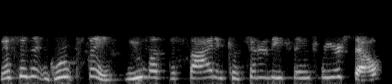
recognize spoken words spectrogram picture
This isn't group think. You must decide and consider these things for yourself.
